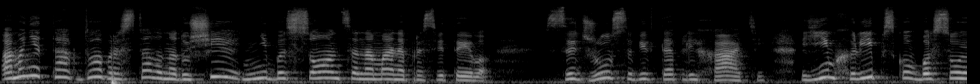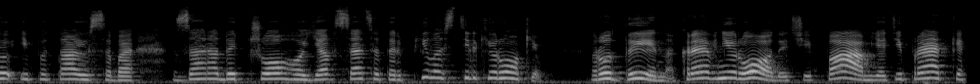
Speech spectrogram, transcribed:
А мені так добре стало на душі, ніби сонце на мене присвітило. Сиджу собі в теплій хаті, їм хліб з ковбасою і питаю себе, заради чого я все це терпіла стільки років. Родина, кревні родичі, пам'ять і предки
